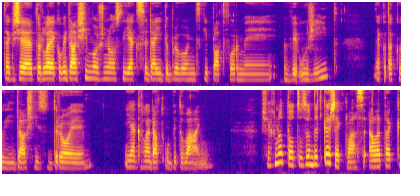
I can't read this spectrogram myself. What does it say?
Takže tohle je jakoby další možnost, jak se dají dobrovolnické platformy využít, jako takový další zdroj, jak hledat ubytování. Všechno to, co jsem teďka řekla, se ale tak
